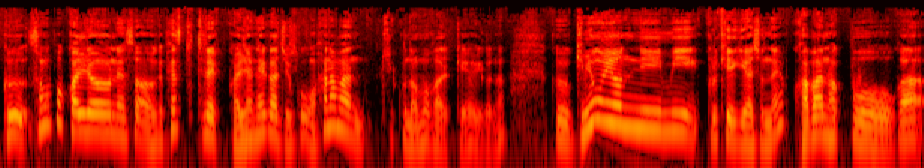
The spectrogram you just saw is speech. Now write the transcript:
그 선거법 관련해서 그 패스트트랙 관련해 가지고 하나만 짚고 넘어갈게요. 이거는 그 김용호 의원님이 그렇게 얘기하셨나요? 과반 확보가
